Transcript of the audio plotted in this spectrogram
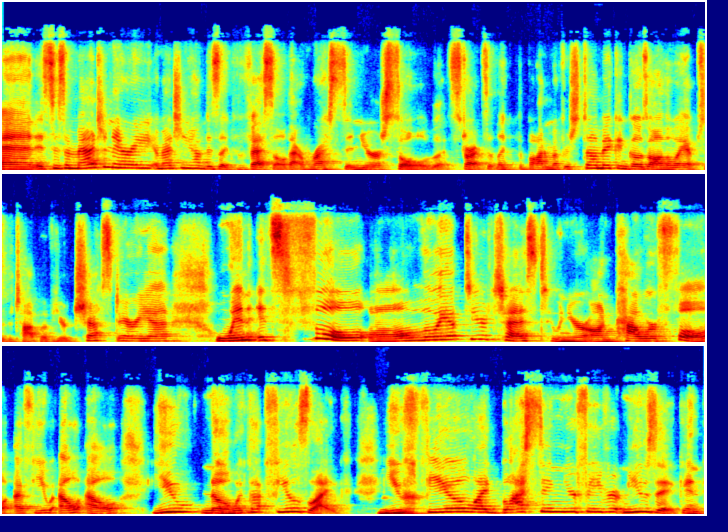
And it's this imaginary, imagine you have this like vessel that rests in your soul that starts at like the bottom of your stomach and goes all the way up to the top of your chest area. When it's full, all the way up to your chest, when you're on power full, F U L L, you know what that feels like. Mm-hmm. You feel like blasting your favorite music and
